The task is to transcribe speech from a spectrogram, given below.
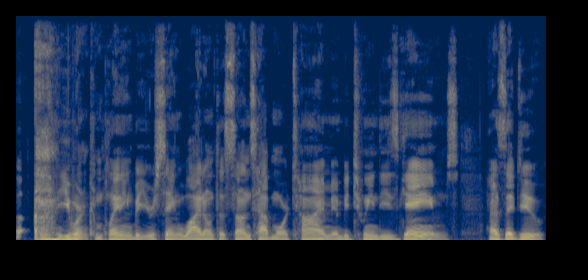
you weren't complaining but you were saying why don't the suns have more time in between these games as they do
